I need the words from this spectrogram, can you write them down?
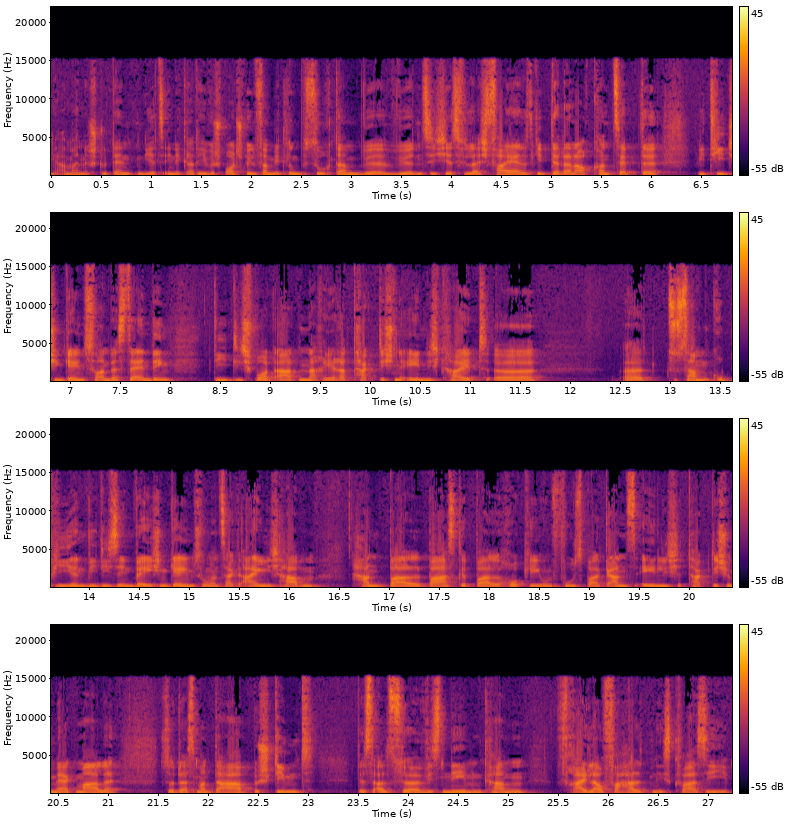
ja, meine Studenten, die jetzt integrative Sportspielvermittlung besucht haben, würden sich jetzt vielleicht feiern. Es gibt ja dann auch Konzepte wie Teaching Games for Understanding, die die Sportarten nach ihrer taktischen Ähnlichkeit äh, äh, zusammengruppieren, wie diese Invasion Games, wo man sagt, eigentlich haben Handball, Basketball, Hockey und Fußball ganz ähnliche taktische Merkmale sodass man da bestimmt das als Service nehmen kann. Freilaufverhalten ist quasi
